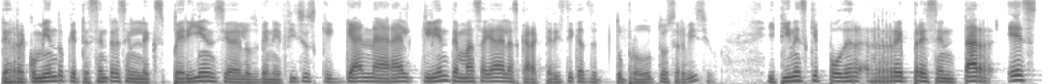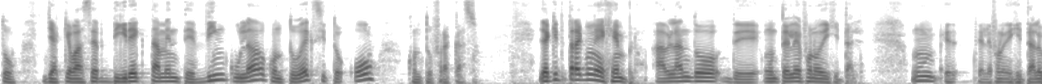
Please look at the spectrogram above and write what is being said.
Te recomiendo que te centres en la experiencia de los beneficios que ganará el cliente más allá de las características de tu producto o servicio. Y tienes que poder representar esto, ya que va a ser directamente vinculado con tu éxito o con tu fracaso. Y aquí te traigo un ejemplo, hablando de un teléfono digital. Un eh, teléfono digital,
